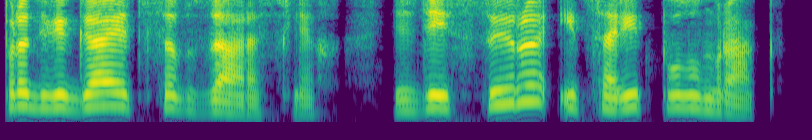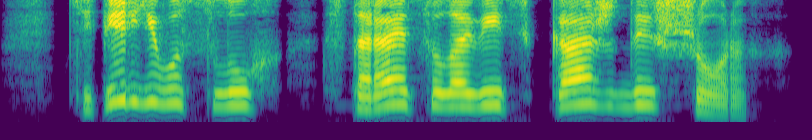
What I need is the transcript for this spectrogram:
продвигается в зарослях, Здесь сыро и царит полумрак. Теперь его слух старается уловить каждый шорох.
